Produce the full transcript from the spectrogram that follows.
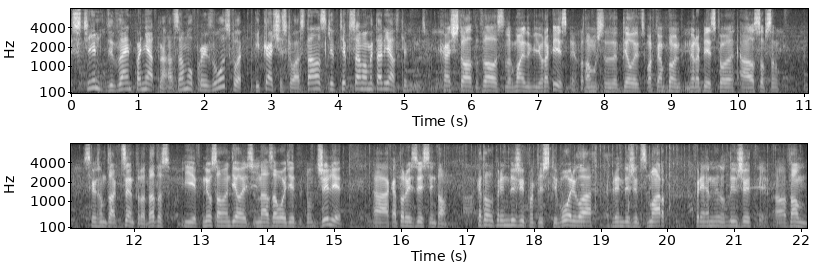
стиль, дизайн понятно, а само производство и качество осталось тем, самым итальянским. качество оказалось нормальным европейским, потому что это делает автомобиль европейского, а, собственно, скажем так, центра, да, то есть, и плюс оно делается на заводе Джили, а, который известен там, который принадлежит практически Volvo, принадлежит Smart, принадлежит а, там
